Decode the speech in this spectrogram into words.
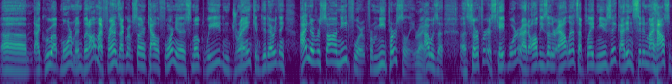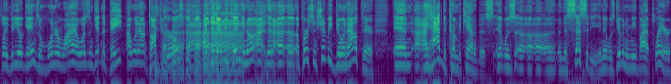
Um, I grew up Mormon, but all my friends, I grew up in Southern California, smoked weed and drank and did everything. I never saw a need for it from me personally. Right. I was a, a surfer, a skateboarder. I had all these other outlets. I played music. I didn't sit in my house and play video games and wonder why I wasn't getting a date. I went out and talked to girls. I did everything you know I, that a, a, person should be doing out there, and I had to come to cannabis. It was a, a, a- necessity, and it was given to me by a player,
